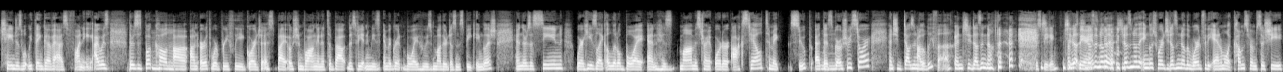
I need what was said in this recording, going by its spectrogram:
changes what we think of as funny. I was there's this book called Mm-hmm. uh, On Earth We're Briefly Gorgeous by Ocean Vuong, and it's about this Vietnamese immigrant boy whose mother doesn't speak English. And there's a scene where he's like a little boy and his mom is trying to order oxtail to make soup at this grocery store, and she doesn't know Probably pho. and she doesn't know Just speaking she, from does, she doesn't know the she doesn't know the English word. She doesn't know the word for the animal it comes from. So she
